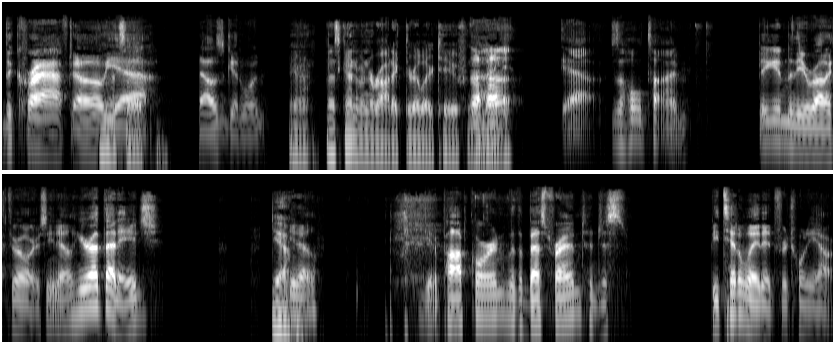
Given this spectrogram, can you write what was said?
The Craft. Oh That's yeah, it. that was a good one. Yeah, that's kind of an erotic thriller too from the Uh-huh. 90s. Yeah, it was the whole time. Big into the erotic thrillers. You know, you're at that age. Yeah. You know, get a popcorn with a best friend and just be titillated for 20 hours,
